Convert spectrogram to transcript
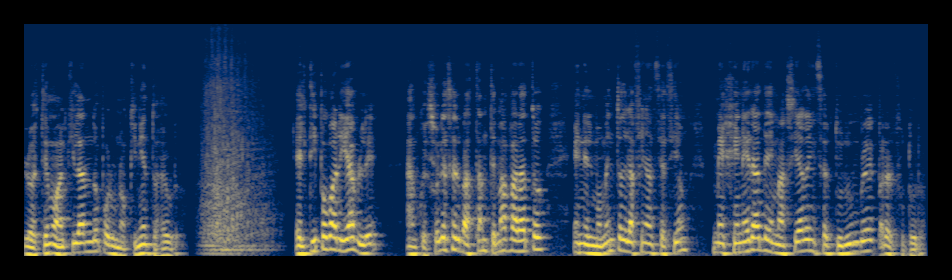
lo estemos alquilando por unos 500 euros. El tipo variable aunque suele ser bastante más barato, en el momento de la financiación me genera demasiada incertidumbre para el futuro.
